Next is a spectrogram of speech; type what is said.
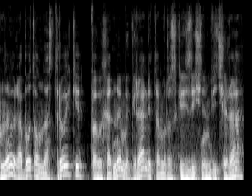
Ну, работал на стройке. По выходным играли там русскоязычным вечера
